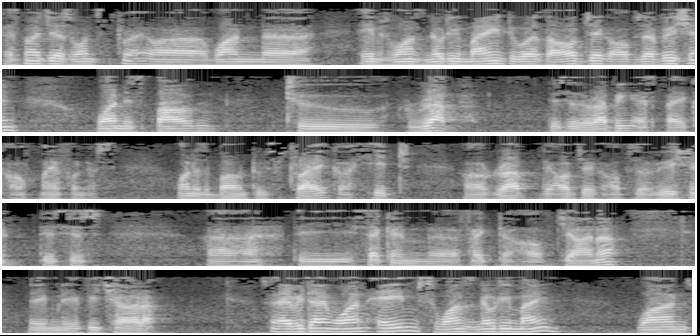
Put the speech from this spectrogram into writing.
as much as one, uh, one uh, aims one's noting mind towards the object of observation, one is bound to rub. This is the rubbing aspect of mindfulness. One is bound to strike or hit or rub the object observation. This is uh, the second uh, factor of jhana, namely vichara. So every time one aims, one's noting mind, one's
